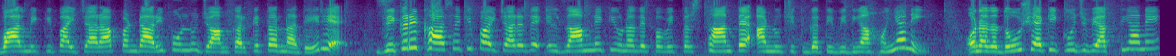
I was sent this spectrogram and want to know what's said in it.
ਵਾਲਮੀਕੀ ਭਾਈਚਾਰਾ ਭੰਡਾਰੀ ਪੁਲ ਨੂੰ ਜਾਮ ਕਰਕੇ ਧਰਨਾ ਦੇ ਰਿਹਾ ਹੈ। ਜ਼ਿਕਰ ਇਹ ਖਾਸ ਹੈ ਕਿ ਭਾਈਚਾਰੇ ਦੇ ਇਲਜ਼ਾਮ ਨੇ ਕਿ ਉਹਨਾਂ ਦੇ ਪਵਿੱਤਰ ਸਥਾਨ ਤੇ ਅਨੁਚਿਤ ਗਤੀਵਿਧੀਆਂ ਹੋਈਆਂ ਨਹੀਂ। ਉਹਨਾਂ ਦਾ ਦੋਸ਼ ਹੈ ਕਿ ਕੁਝ ਵਿਅਕਤੀਆਂ ਨੇ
